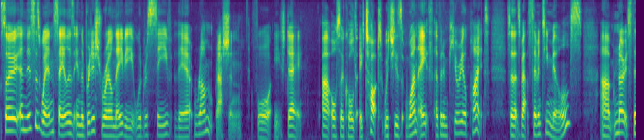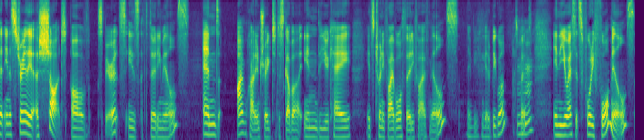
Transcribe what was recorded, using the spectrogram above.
So, and this is when sailors in the British Royal Navy would receive their rum ration for each day. Uh, also called a tot, which is one eighth of an imperial pint. So that's about 70 mils. Um, note that in Australia, a shot of spirits is 30 mils. And I'm quite intrigued to discover in the UK, it's 25 or 35 mils. Maybe you can get a big one, I suppose. In the US, it's 44 mils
